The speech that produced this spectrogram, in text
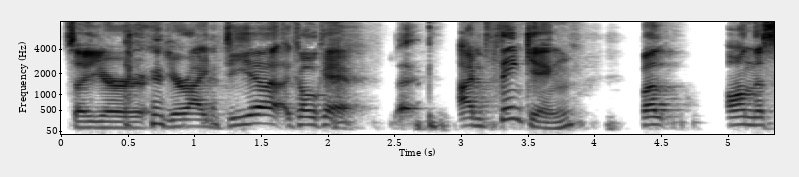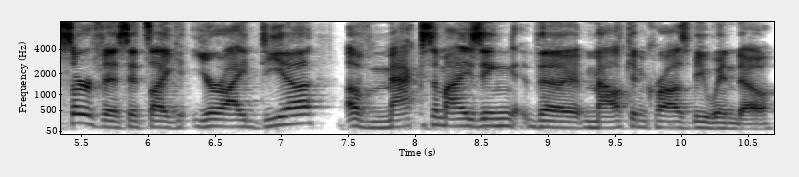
So your your idea, okay. I'm thinking, but on the surface, it's like your idea of maximizing the Malkin Crosby window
